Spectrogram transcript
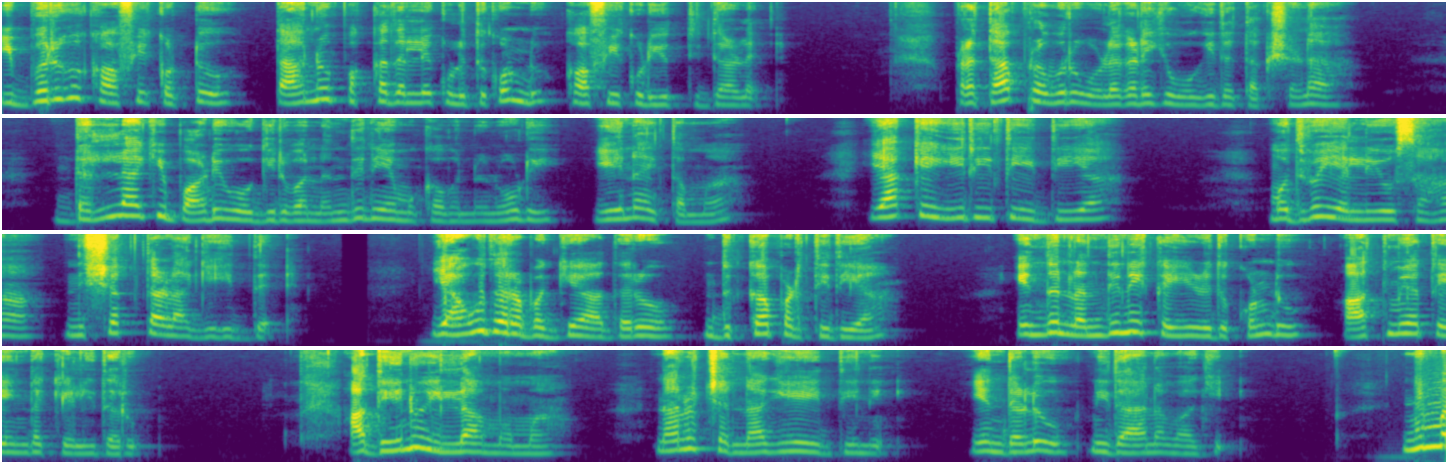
ಇಬ್ಬರಿಗೂ ಕಾಫಿ ಕೊಟ್ಟು ತಾನೂ ಪಕ್ಕದಲ್ಲೇ ಕುಳಿತುಕೊಂಡು ಕಾಫಿ ಕುಡಿಯುತ್ತಿದ್ದಾಳೆ. ಪ್ರತಾಪ್ ರವರು ಒಳಗಡೆಗೆ ಹೋಗಿದ ತಕ್ಷಣ, ಡಲ್ಲಾಗಿ ಬಾಡಿ ಹೋಗಿರುವ ನಂದಿನಿಯ ಮುಖವನ್ನು ನೋಡಿ, ಏನಾಯ್ತಮ್ಮ? ಯಾಕೆ ಈ ರೀತಿ ಇದ್ದೀಯಾ? ಮದುವೆಯಲ್ಲಿಯೂ ಸಹ ನಿಶಕ್ತಳಾಗಿ ಇದ್ದೆ. ಯಾವುದರ ಬಗ್ಗೆ ಆದರೂ ದುಃಖ ಪಡ್ತಿದೆಯಾ ಎಂದು ನಂದಿನಿ ಕೈ ಹಿಡಿದುಕೊಂಡು ಆತ್ಮೀಯತೆಯಿಂದ ಕೇಳಿದರು. ಅದೇನೂ ಇಲ್ಲ ಅಮ್ಮಮ್ಮ, ನಾನು ಚೆನ್ನಾಗಿಯೇ ಇದ್ದೀನಿ ಎಂದಳು ನಿಧಾನವಾಗಿ. ನಿಮ್ಮ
